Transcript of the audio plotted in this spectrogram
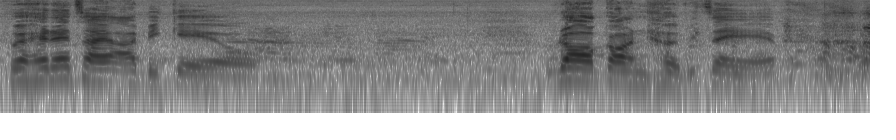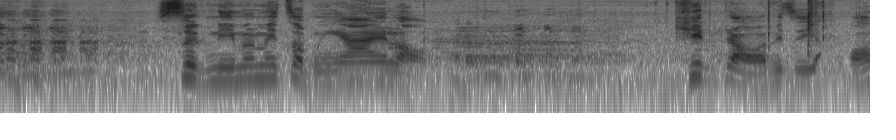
เพื่อให้ได้ใจอาบิเกล รอก่อนเถอะพี่เจฟ ศึกนี้มันไม่จบง่ายๆหรอก คิดหรอพี่เจฟอ๋อ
